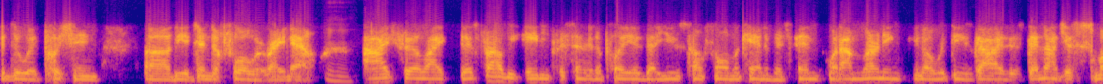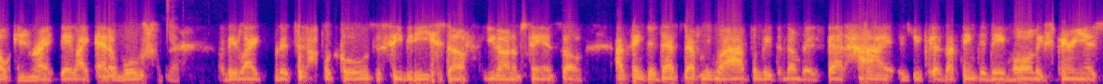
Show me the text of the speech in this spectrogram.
to do with pushing uh, the agenda forward right now. Mm-hmm. I feel like there's probably 80% of the players that use some form of cannabis. And what I'm learning, you know, with these guys is they're not just smoking, right? They like edibles. Yep. They like the topicals, the CBD stuff. You know what I'm saying? So I think that that's definitely why I believe the number is that high is because I think that they've all experienced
